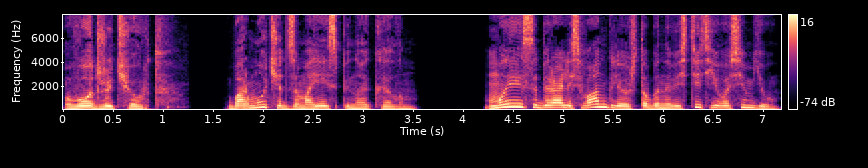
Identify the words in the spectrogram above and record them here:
«Вот же черт!» — бормочет за моей спиной Кэллом. Мы собирались в Англию, чтобы навестить его семью.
